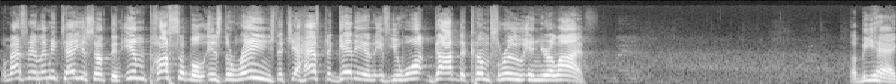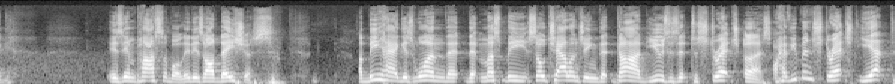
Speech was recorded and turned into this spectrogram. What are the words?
Well, my friend, let me tell you something. Impossible is the range that you have to get in if you want God to come through in your life. A BHAG is impossible, it is audacious. A BHAG is one that, that must be so challenging that God uses it to stretch us. Or have you been stretched yet?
